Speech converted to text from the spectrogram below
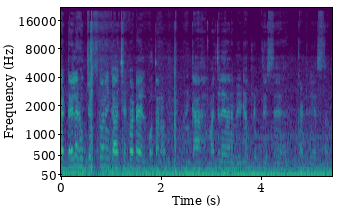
ఇంకా ట్రైలర్ హుక్ చేసుకొని ఇంకా చెక్అవుట్ వెళ్ళిపోతాను ఇంకా మధ్యలో ఏదైనా వీడియో క్లిప్ తీస్తే కంటిన్యూ చేస్తాను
